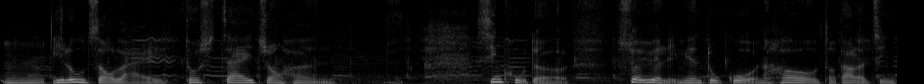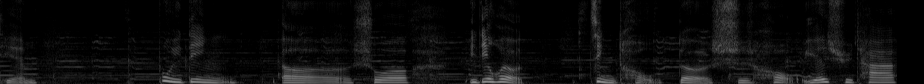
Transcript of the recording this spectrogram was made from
嗯，一路走来都是在一种很辛苦的岁月里面度过，然后走到了今天，不一定，呃，说一定会有。尽头的时候，也许他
